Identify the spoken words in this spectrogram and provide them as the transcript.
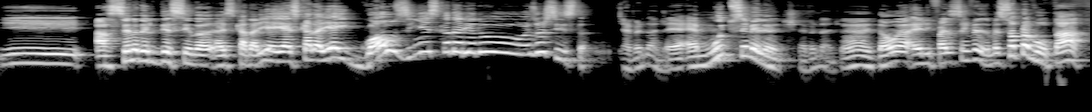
E a cena dele descendo a, a, escadaria, e a escadaria é igualzinha à escadaria do Exorcista. É verdade. É, é muito semelhante. É verdade. É, então é, ele faz essa referência. Mas só para voltar,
